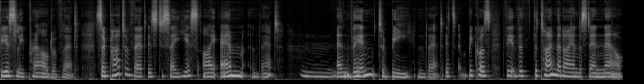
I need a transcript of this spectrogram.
fiercely proud of that. So part of that is to say, yes, I am that mm. and then to be that. It's because the, the the time that I understand now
